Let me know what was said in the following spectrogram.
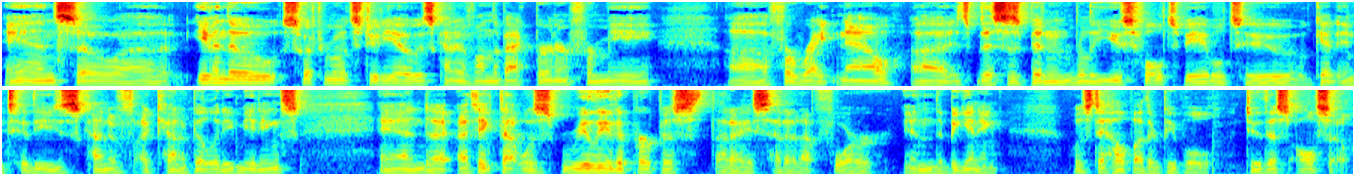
and so, uh, even though Swift Remote Studio is kind of on the back burner for me uh, for right now, uh, this has been really useful to be able to get into these kind of accountability meetings. And uh, I think that was really the purpose that I set it up for in the beginning, was to help other people do this also.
